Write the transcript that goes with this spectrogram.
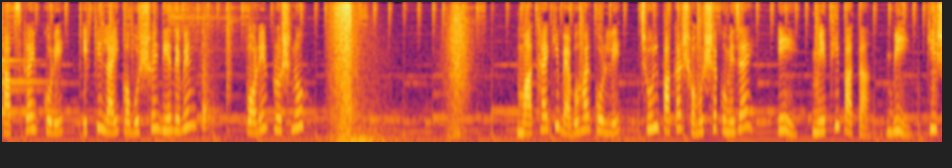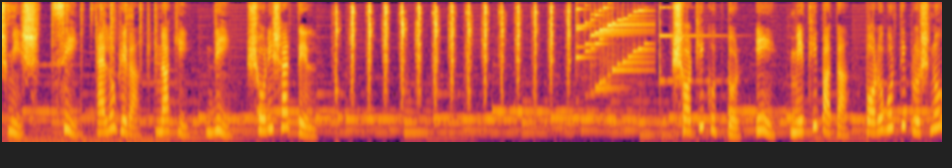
সাবস্ক্রাইব করে একটি লাইক অবশ্যই দিয়ে দেবেন। পরের প্রশ্ন। মাথায় কি ব্যবহার করলে চুল পাকার সমস্যা কমে যায়? এ, মেথি পাতা, বি, কিশমিশ, সি, অ্যালোভেরা, নাকি, ডি, সরিষার তেল। সঠিক উত্তর, এ, মেথি পাতা। পরবর্তী প্রশ্ন।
